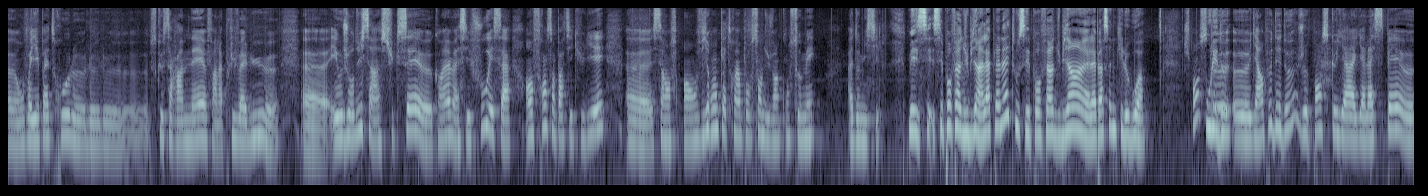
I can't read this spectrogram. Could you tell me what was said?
Euh, on voyait pas trop le, le- ce que ça ramenait, enfin la plus-value. et aujourd'hui c'est un succès quand même assez fou et ça en France en particulier c'est en- environ 80% du vin consommé à domicile. Mais c'est pour faire du bien à la planète ou c'est pour faire du bien à la personne qui le boit? Je pense Ou que, les deux. euh, Il y a un peu des deux. Je pense qu'il y a, il y a l'aspect euh,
